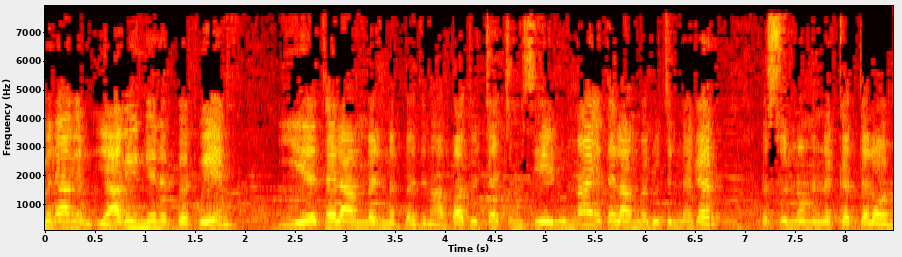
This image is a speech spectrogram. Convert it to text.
ምን ያገኘንበት ወይም የተላመድንበትን አባቶቻችን ሲሄዱና የተላመዱትን ነገር እሱን ነው የምንከተለው አሉ።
